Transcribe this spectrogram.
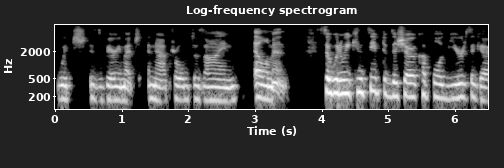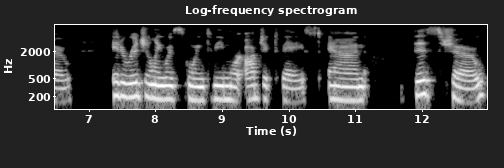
which is very much a natural design element. So when we conceived of the show a couple of years ago, it originally was going to be more object based. And this show,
